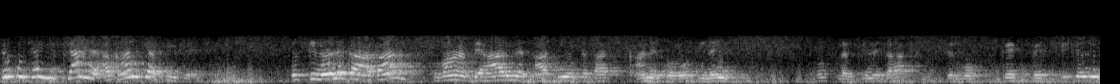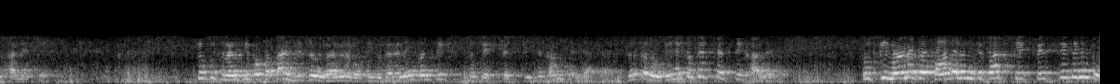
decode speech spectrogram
फिर पूछा, ये क्या है? अकाल क्या चीज़ है? उसकी माँ का अकाल वहाँ बिहार में आदमियों के पास खाने को रोटी नहीं। उस लड़की ने कहा, फिर वो केक पेस्ट्री क्यों नहीं खा लेते? क्योंकि उस लड़की को पता है, जिस दिन घर में रोटी वगैरह नहीं बनती तो किस पेस्ट्री से काम चल जाता है। उसने रोटी नहीं तो किस पेस्ट्री खा ले तो उसकी माँ ने कहा, पागल उनके पास केक पेस्ट्री भी नहीं तो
